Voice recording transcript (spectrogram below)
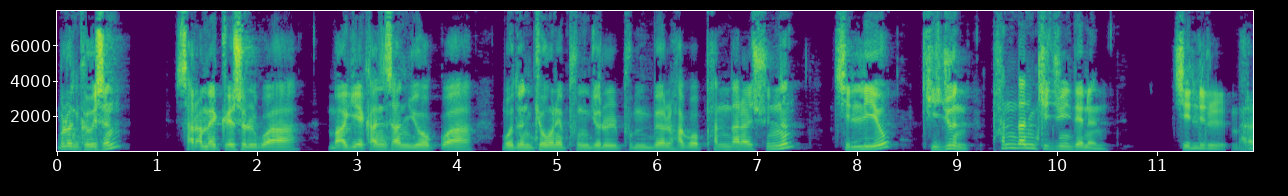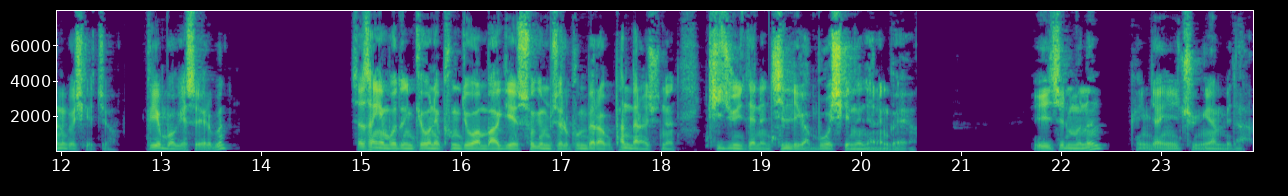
물론 그것은 사람의 괴술과 마귀의 간사한 유혹과 모든 교훈의 풍조를 분별하고 판단할 수 있는 진리요 기준, 판단 기준이 되는 진리를 말하는 것이겠죠. 그게 뭐겠어요, 여러분? 세상의 모든 교훈의 풍조와 마귀의 속임수를 분별하고 판단할 수 있는 기준이 되는 진리가 무엇이겠느냐는 거예요. 이 질문은 굉장히 중요합니다.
